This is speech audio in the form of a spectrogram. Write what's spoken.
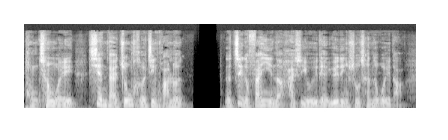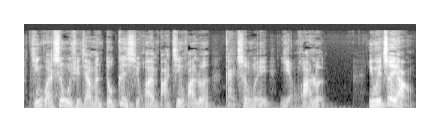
统称为现代综合进化论。那这个翻译呢，还是有一点约定俗成的味道。尽管生物学家们都更喜欢把进化论改称为演化论，因为这样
